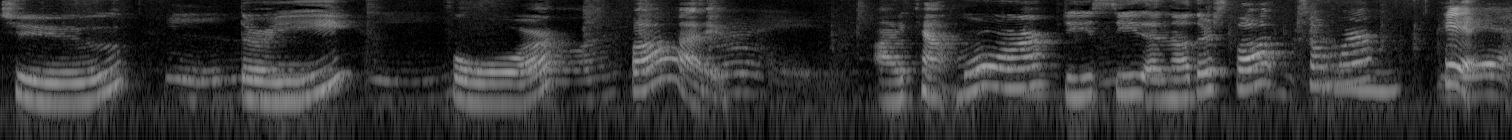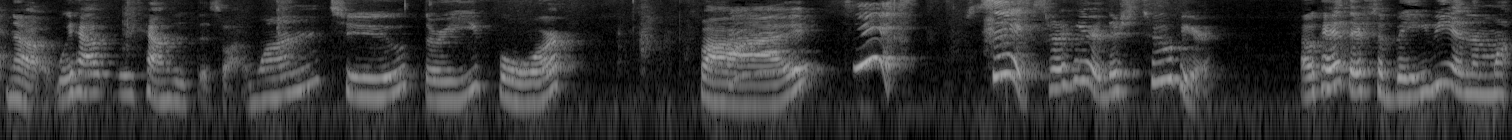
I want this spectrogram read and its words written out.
two, three, four, five. I count more. Do you see another spot somewhere? Mm-hmm. Here. No, we have we counted this one. One, two, three, four, five, six. Right here. There's two here. Okay, there's a baby and a, mo-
